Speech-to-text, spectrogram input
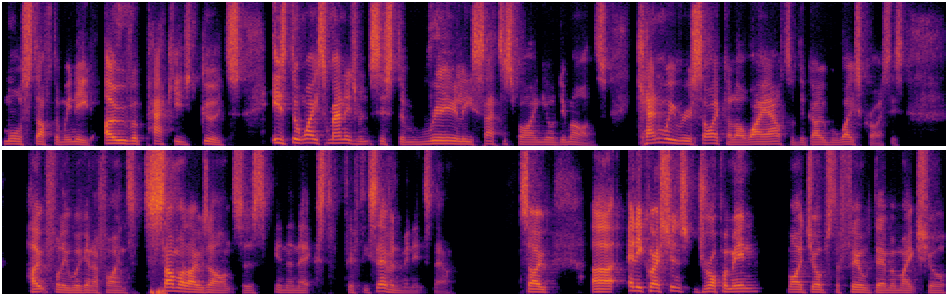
more stuff than we need, over packaged goods? Is the waste management system really satisfying your demands? Can we recycle our way out of the global waste crisis? Hopefully, we're going to find some of those answers in the next 57 minutes now. So uh, any questions, drop them in. My job's to field them and make sure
